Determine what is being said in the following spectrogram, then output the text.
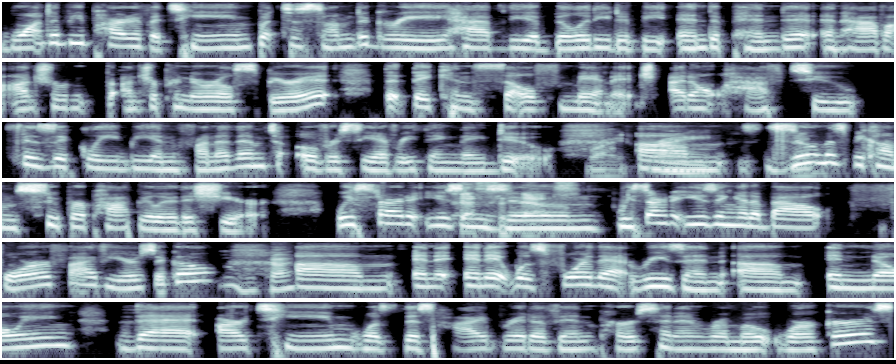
want to be part of a team, but to some degree have the ability to be independent and have an entre- entrepreneurial spirit that they can self manage. I don't have to physically be in front of them to oversee everything they do. Right. Um, right. Zoom has become super popular this year. We started using yes, Zoom. We started using it about four or five years ago. Oh, okay. Um, and, and it was for that reason, um, in knowing that our team was this hybrid of in person and remote workers,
